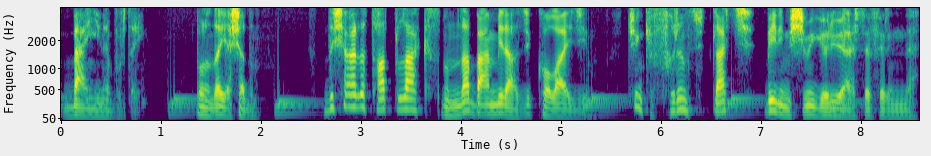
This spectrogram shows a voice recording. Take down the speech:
ben yine buradayım. Bunu da yaşadım. Dışarıda tatlılar kısmında ben birazcık kolaycıyım. Çünkü fırın sütlaç benim işimi görüyor her seferinde.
